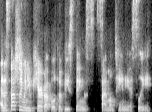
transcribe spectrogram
and especially when you care about both of these things simultaneously.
